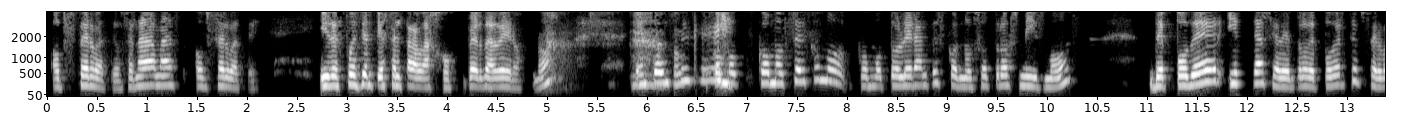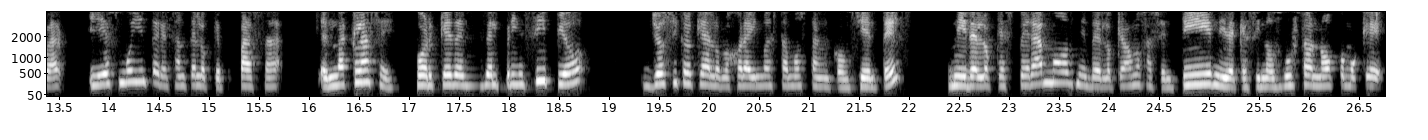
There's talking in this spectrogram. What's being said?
obsérvate, o sea, nada más obsérvate. Y después ya empieza el trabajo verdadero, ¿no? Entonces, como, como ser como, como tolerantes con nosotros mismos, de poder ir hacia adentro, de poderte observar. Y es muy interesante lo que pasa en una clase, porque desde el principio, yo sí creo que a lo mejor ahí no estamos tan conscientes ni de lo que esperamos, ni de lo que vamos a sentir, ni de que si nos gusta o no, como que,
